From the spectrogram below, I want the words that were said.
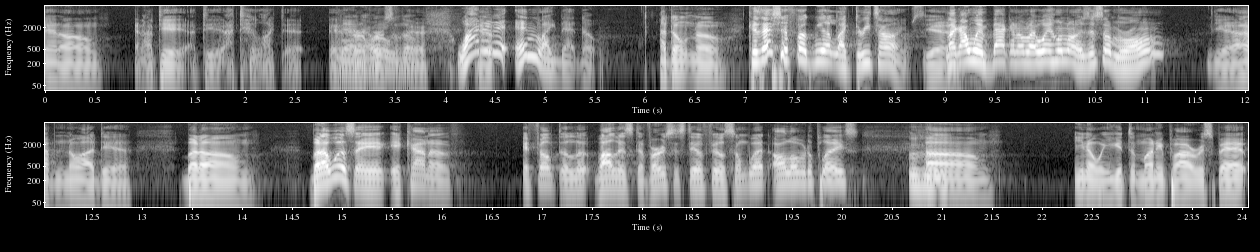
and um, and I did, I did, I did like that, and Yeah, her verse on dope. there. Why did it end like that though? I don't know. Cause that shit fucked me up like three times. Yeah. Like I went back and I'm like, wait, hold on, is there something wrong? Yeah, I have no idea, but um, but I will say it, it kind of it felt a little while it's diverse, it still feels somewhat all over the place. Um, you know, when you get to money, power, respect,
